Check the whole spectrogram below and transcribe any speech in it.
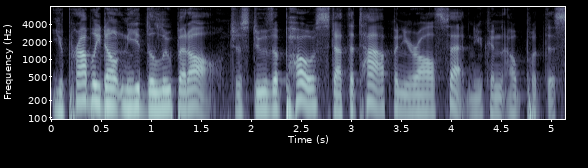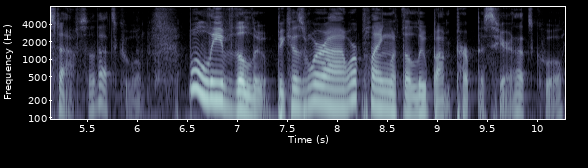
you probably don't need the loop at all. Just do the post at the top and you're all set and you can output this stuff. So that's cool. We'll leave the loop because we're uh, we're playing with the loop on purpose here. That's cool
